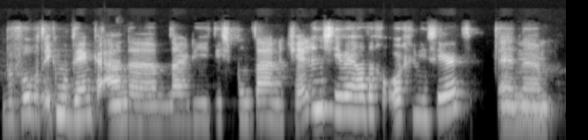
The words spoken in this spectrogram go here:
bijvoorbeeld, ik moet denken aan de, naar die, die spontane challenge die we hadden georganiseerd. En, mm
